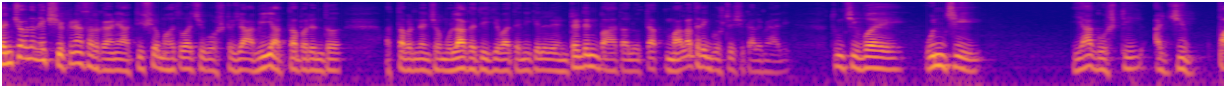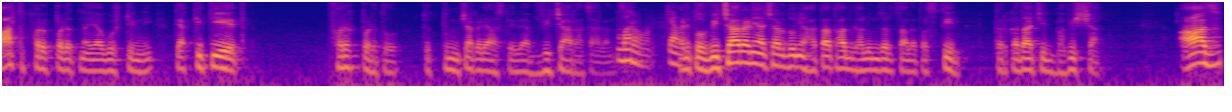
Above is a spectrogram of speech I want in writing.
त्यांच्याकडून एक शिकण्यासारखं आणि अतिशय महत्त्वाची गोष्ट जी आम्ही आत्तापर्यंत आत्तापर्यंत त्यांच्या मुलाखती किंवा त्यांनी केलेले एंटरटेन पाहत आलो त्यात मला तर एक गोष्ट शिकायला मिळाली. तुमची वय उंची या गोष्टी अजिबात फरक पडत नाही या गोष्टींनी. त्या किती आहेत? फरक पडतो. तर तुमच्याकडे असलेल्या विचार आचारांचा आणि तो विचार आणि आचार दोन्ही हातात हात घालून जर चालत असतील तर कदाचित भविष्यात. आज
